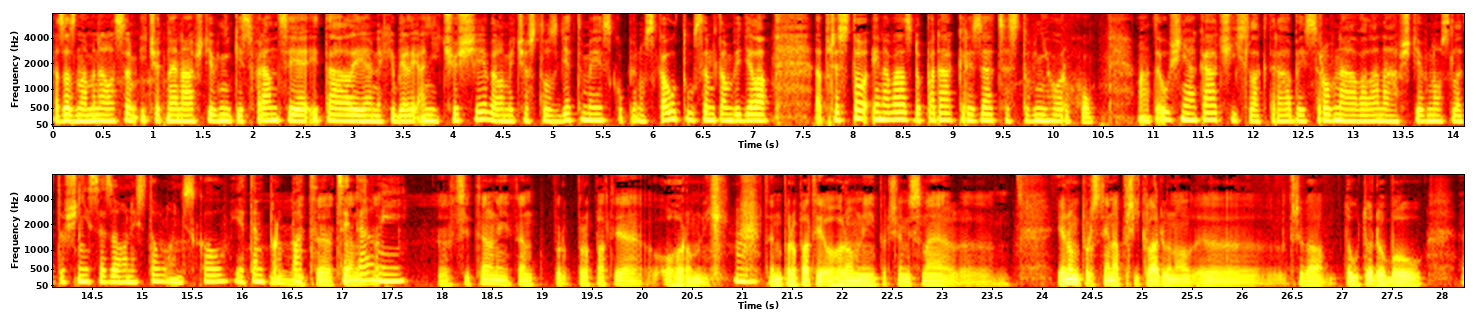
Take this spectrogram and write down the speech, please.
Zaznamenala jsem i četné návštěvníky z Francie, Itálie, nechyběli ani Češi, velmi často s dětmi, skupinu skautů jsem tam viděla. Přesto i na vás dopadá krize cestovního ruchu. Máte už nějaká čísla, která by srovnávala návštěvnost letošní sezóny s tou loňskou? Je ten propad Víte, citelný? Citelný, ten propad je ohromný. Hmm. Ten propad je ohromný, protože my jsme eh, jenom prostě na příkladu, no, eh, třeba touto dobou eh,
